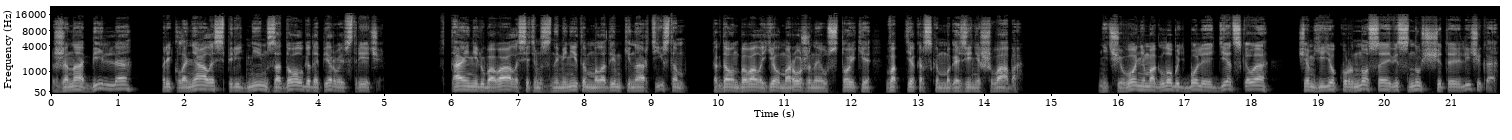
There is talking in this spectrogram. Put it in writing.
Жена Билля преклонялась перед ним задолго до первой встречи. Втайне любовалась этим знаменитым молодым киноартистом, когда он бывало ел мороженое у стойки в аптекарском магазине «Шваба». Ничего не могло быть более детского, чем ее курносое веснущатое личико,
